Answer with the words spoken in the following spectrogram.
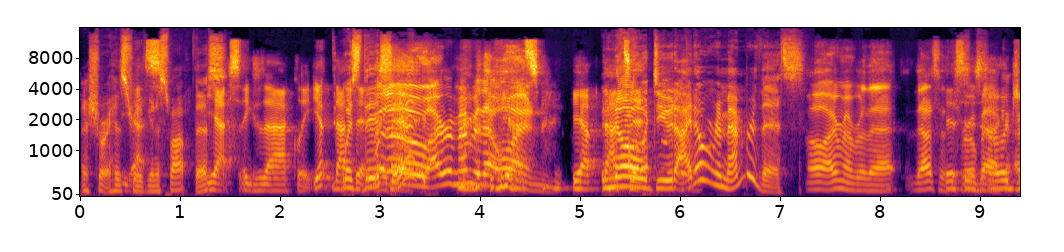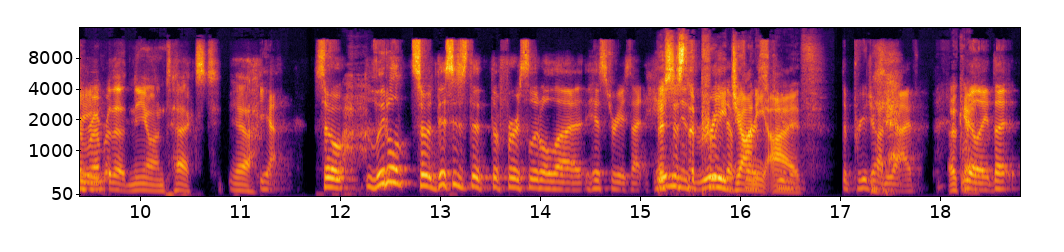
A short history yes. of Uniswap. This. Yes, exactly. Yep, that's was it. this? Oh, I remember that yes. one. Yep. no, it. dude, I don't remember this. Oh, I remember that. That's a this throwback. I remember that neon text. Yeah. Yeah. So little. So this is the the first little uh, history is that Hayden this is, is the really pre Jony Ive. The pre Jony Ive. Okay. Really, the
